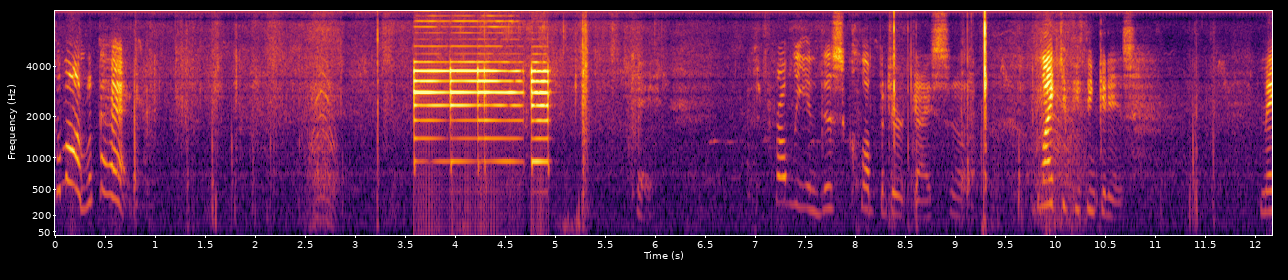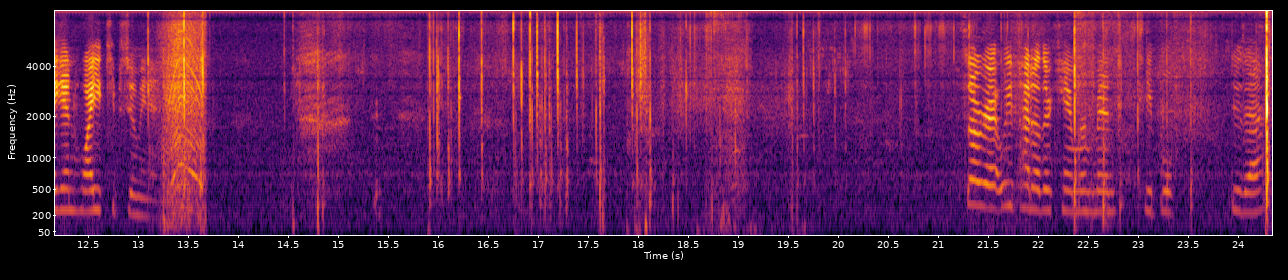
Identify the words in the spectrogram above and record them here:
Come on, what the heck? Okay. It's probably in this clump of dirt, guys, so like if you think it is. Megan, why you keep zooming in? It's alright, we've had other cameramen, people do that.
